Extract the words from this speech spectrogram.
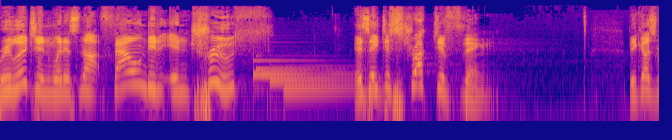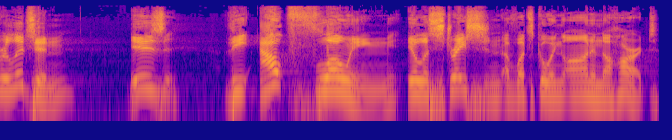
Religion, when it's not founded in truth, is a destructive thing. Because religion is the outflowing illustration of what's going on in the heart.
